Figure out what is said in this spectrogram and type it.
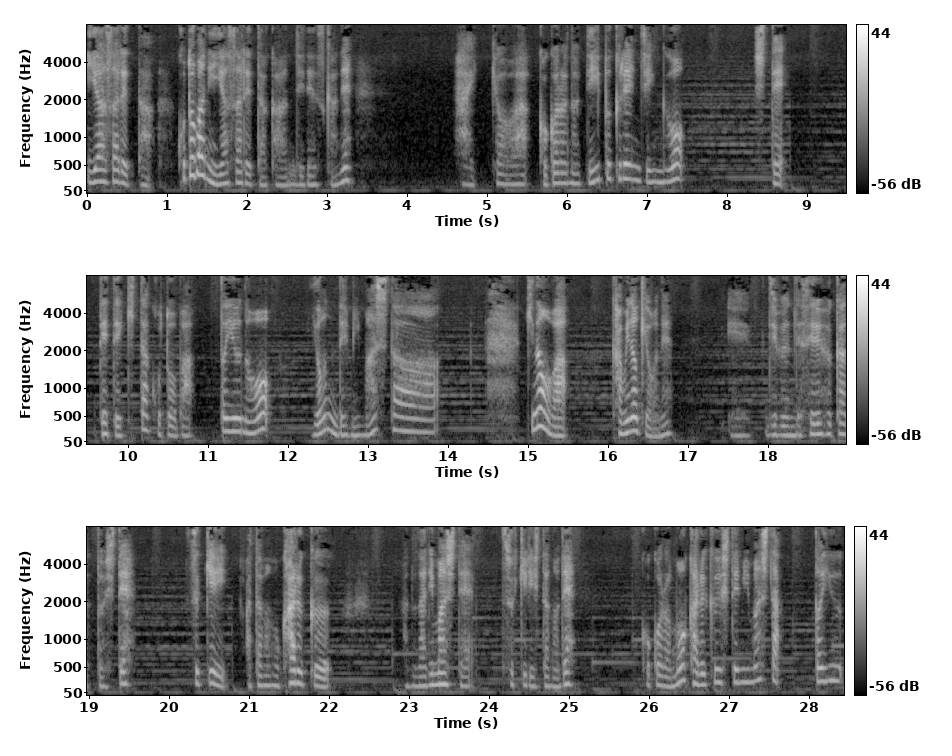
癒された、言葉に癒された感じですかね。はい。今日は心のディープクレンジングをして出てきた言葉というのを読んでみました。昨日は髪の毛をね、えー、自分でセルフカットして、すっきり頭も軽くあのなりまして、すっきりしたので、心も軽くしてみましたという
